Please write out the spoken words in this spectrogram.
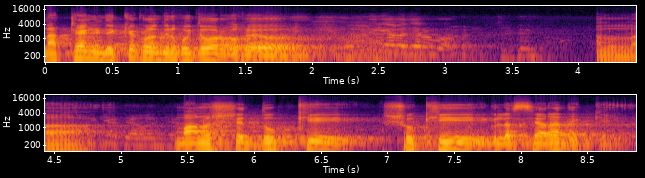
না ঠ্যাং দেখে কোনোদিন কইতে পারব কেউ। আল্লাহ, মানুষের দুঃখী, সুখী এগুলো সেরা দেখে।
